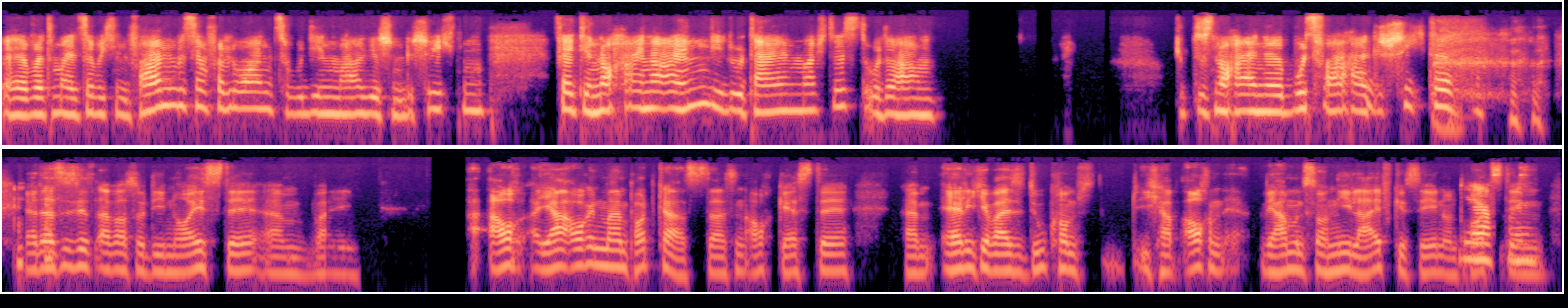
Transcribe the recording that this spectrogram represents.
äh, warte mal, jetzt habe ich den Faden ein bisschen verloren zu den magischen Geschichten. Fällt dir noch eine ein, die du teilen möchtest? Oder gibt es noch eine Busfahrergeschichte? ja, das ist jetzt einfach so die neueste, ähm, weil auch, ja, auch in meinem Podcast, da sind auch Gäste. Ähm, ehrlicherweise, du kommst, ich habe auch, ein, wir haben uns noch nie live gesehen und trotzdem ja,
